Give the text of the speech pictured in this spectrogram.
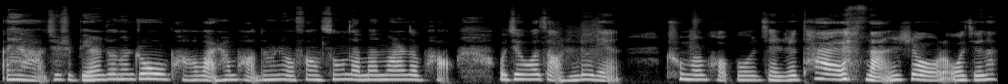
哎呀，就是别人都能中午跑、晚上跑，都是那种放松的、慢慢的跑，我觉得我早晨六点出门跑步简直太 难受了，我觉得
